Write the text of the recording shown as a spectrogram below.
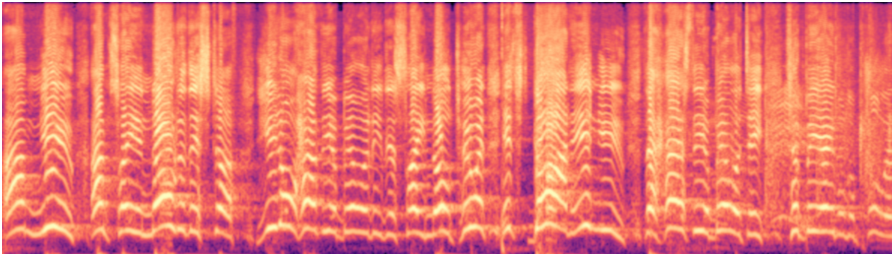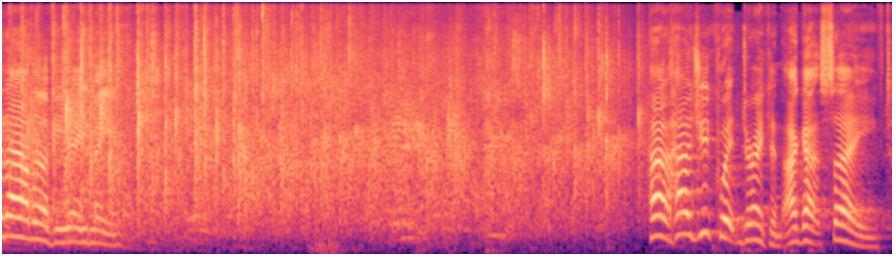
I'm new. I'm saying no to this stuff. You don't have the ability to say no to it. It's God in you that has the ability to be able to pull it out of you. Amen. How, how'd you quit drinking? I got saved.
